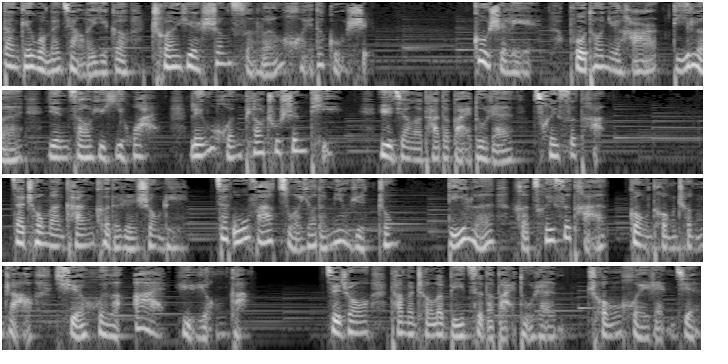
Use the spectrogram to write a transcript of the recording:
但给我们讲了一个穿越生死轮回的故事。故事里，普通女孩迪伦因遭遇意外，灵魂飘出身体，遇见了她的摆渡人崔斯坦。在充满坎坷的人生里。在无法左右的命运中，迪伦和崔斯坦共同成长，学会了爱与勇敢。最终，他们成了彼此的摆渡人，重回人间。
